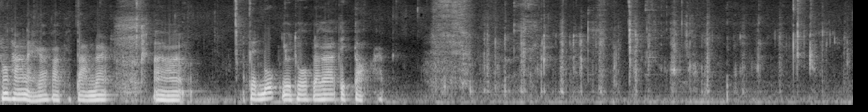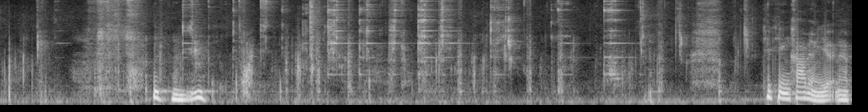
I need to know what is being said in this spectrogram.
ช่องทางไหนก็ฝากติดตามด้วยเฟซบุ๊ก YouTube แล้วก็ TikTok ที่ทิ้งข้าวอย่างเยอะนะครับ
